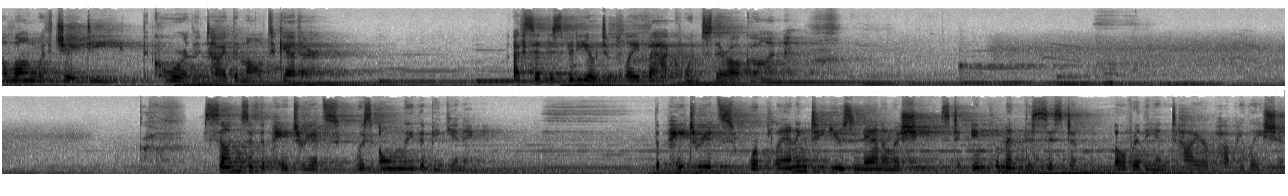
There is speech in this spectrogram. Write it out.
along with JD, the core that tied them all together. I've set this video to play back once they're all gone. Sons of the Patriots was only the beginning. The Patriots were planning to use nanomachines to implement the system over the entire population.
